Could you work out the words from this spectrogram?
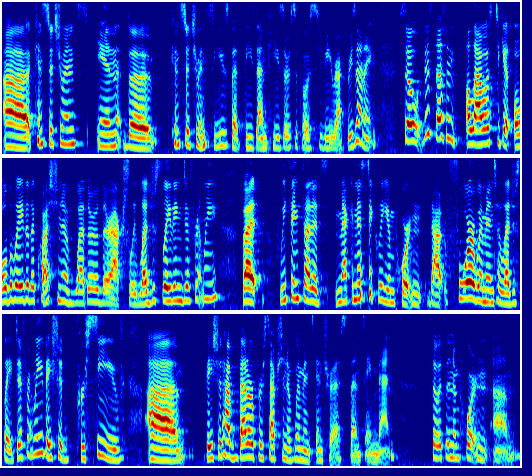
uh, constituents in the constituencies that these MPs are supposed to be representing. So this doesn't allow us to get all the way to the question of whether they're actually legislating differently, but we think that it's mechanistically important that for women to legislate differently, they should perceive, um, they should have better perception of women's interests than, say, men. So it's an important um,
